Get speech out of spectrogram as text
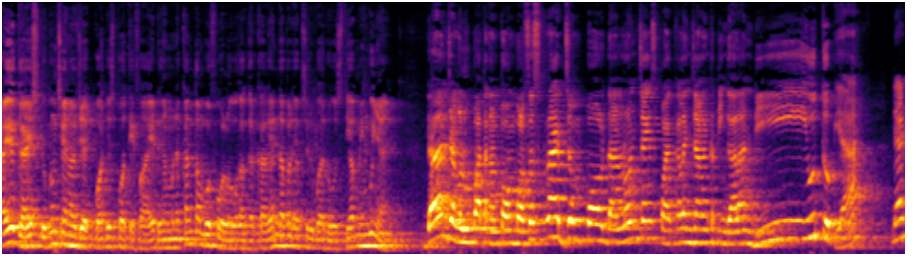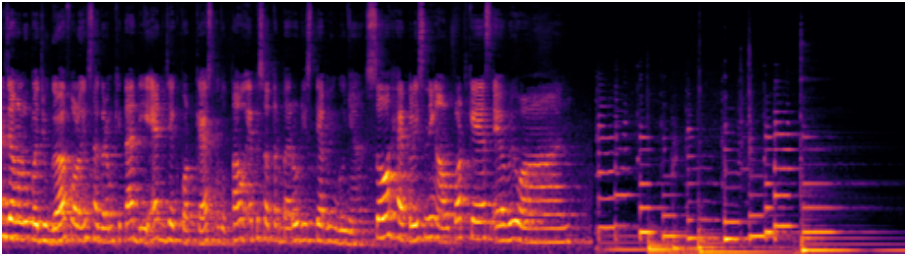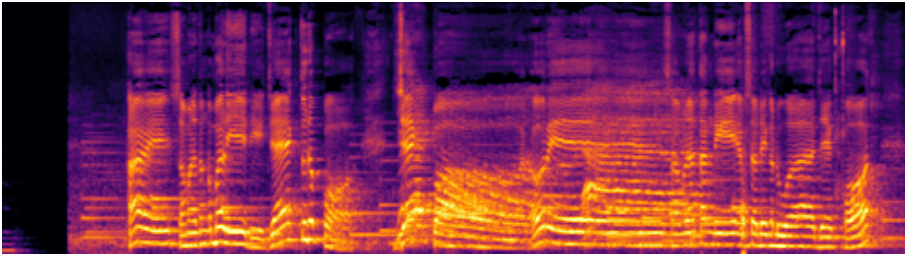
Ayo guys, dukung channel Jackpot di Spotify dengan menekan tombol follow agar kalian dapat episode baru setiap minggunya. Dan jangan lupa tekan tombol subscribe, jempol, dan lonceng supaya kalian jangan ketinggalan di YouTube ya. Dan jangan lupa juga follow Instagram kita di @jackpodcast untuk tahu episode terbaru di setiap minggunya. So, happy listening our podcast everyone. Hai, selamat datang kembali di Jack to the Pot. Jackpot, ore. Selamat datang di episode kedua Jackpot.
